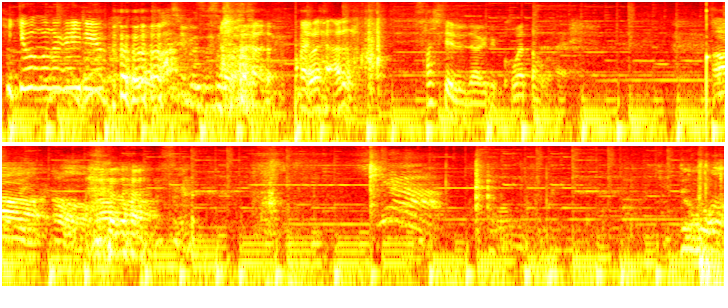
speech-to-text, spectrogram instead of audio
卑怯者がいるよ。足むずそうはい、俺あれだ。刺してるんじゃなくてこうやった方が早いああどう？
